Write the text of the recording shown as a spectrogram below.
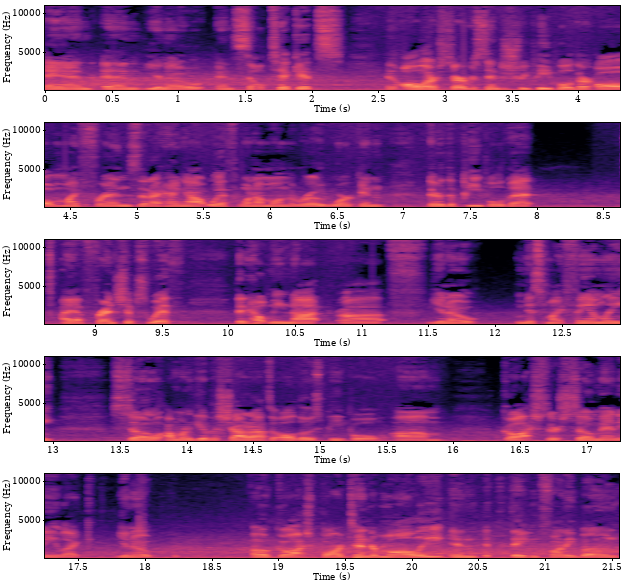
and and you know and sell tickets and all our service industry people they're all my friends that i hang out with when i'm on the road working they're the people that i have friendships with that help me not uh, you know miss my family so i want to give a shout out to all those people um, gosh, there's so many. Like you know, oh gosh, bartender Molly in at the Dayton Funny Bone.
